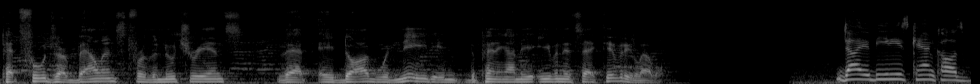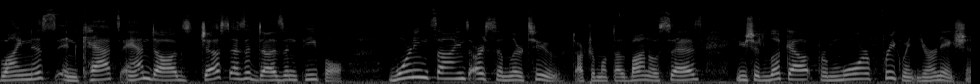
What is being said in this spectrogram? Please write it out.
Pet foods are balanced for the nutrients that a dog would need in, depending on the, even its activity level. Diabetes can cause blindness in cats and dogs just as it does in people. Warning signs are similar too. Dr. Montalbano says you should look out for more frequent urination.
